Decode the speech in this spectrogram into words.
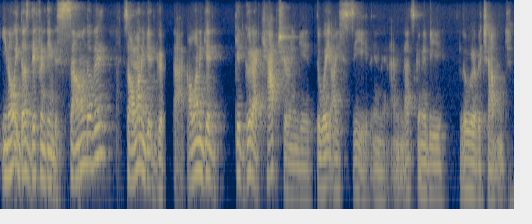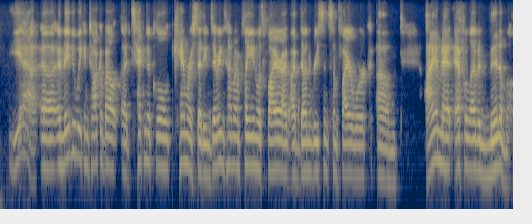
you know, it does different things. The sound of it. So I want to get good at that. I want to get get good at capturing it the way I see it in it, and that's going to be a little bit of a challenge. Yeah, uh, and maybe we can talk about uh, technical camera settings. Every time I'm playing with fire, I've, I've done recent some firework. Um, I am at f11 minimum.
